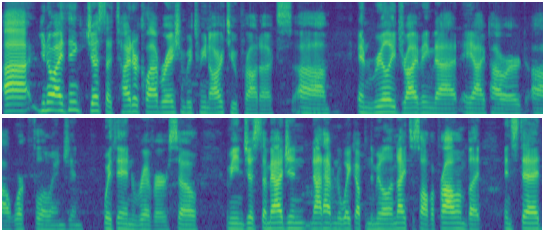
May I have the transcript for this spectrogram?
Uh, you know, I think just a tighter collaboration between our two products um, and really driving that AI powered uh, workflow engine within River. So, I mean, just imagine not having to wake up in the middle of the night to solve a problem, but instead,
